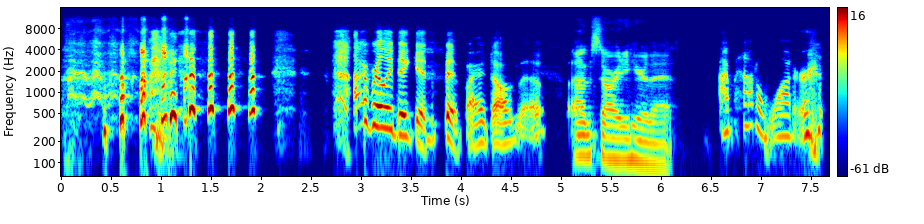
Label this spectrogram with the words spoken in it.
I really did get bit by a dog though. I'm sorry to hear that. I'm out of water.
